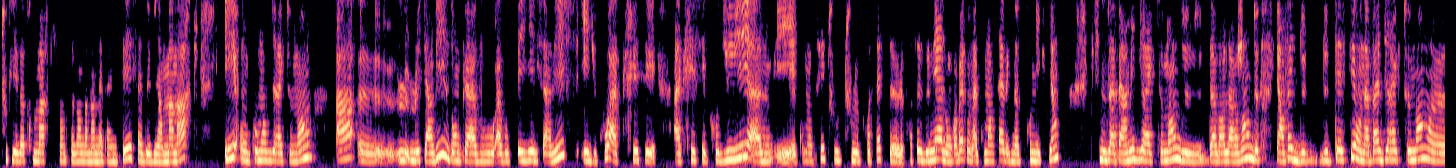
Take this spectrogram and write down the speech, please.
toutes les autres marques qui sont présentes dans ma maternité, ça devient ma marque et on commence directement à euh, le, service, donc à vous à vous payer le service et du coup à créer ces à créer ces produits à, et à commencer tout, tout le process le process de Néa. Donc en fait on a commencé avec notre premier client, ce qui nous a permis directement d'avoir de l'argent et en fait de, de tester. On n'a pas directement euh,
